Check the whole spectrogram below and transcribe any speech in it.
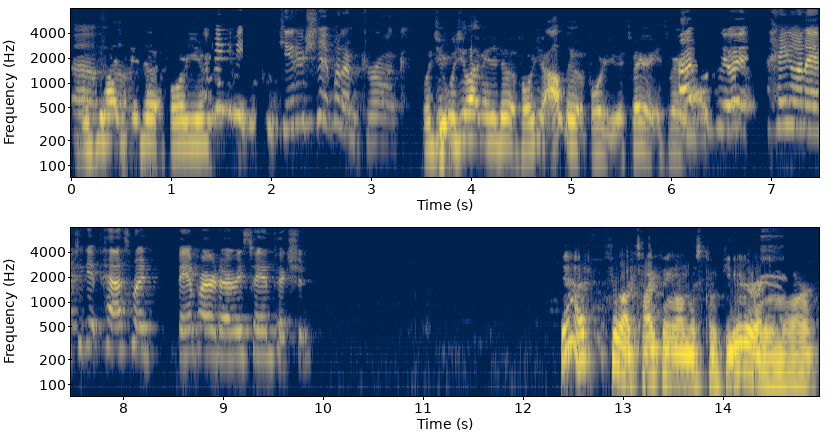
Would you like me to do it uh-huh. for you? You're making me do computer shit when I'm drunk. Would you Would you like me to do it for you? I'll do it for you. It's very It's very. I nice. will do it. Hang on, I have to get past my Vampire Diaries fan fiction. Yeah, I don't feel like typing on this computer anymore.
